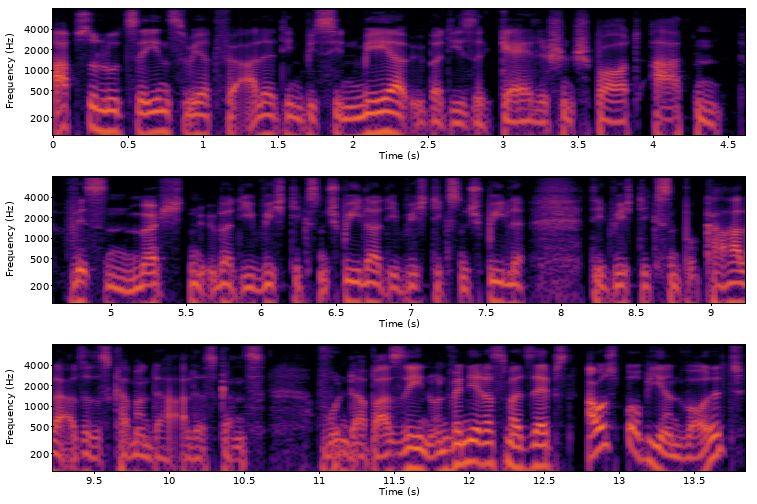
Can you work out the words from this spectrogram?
Absolut sehenswert für alle, die ein bisschen mehr über diese gälischen Sportarten wissen möchten, über die wichtigsten Spieler, die wichtigsten Spiele, die wichtigsten Pokale. Also das kann man da alles ganz wunderbar sehen. Und wenn ihr das mal selbst ausprobieren wollt,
